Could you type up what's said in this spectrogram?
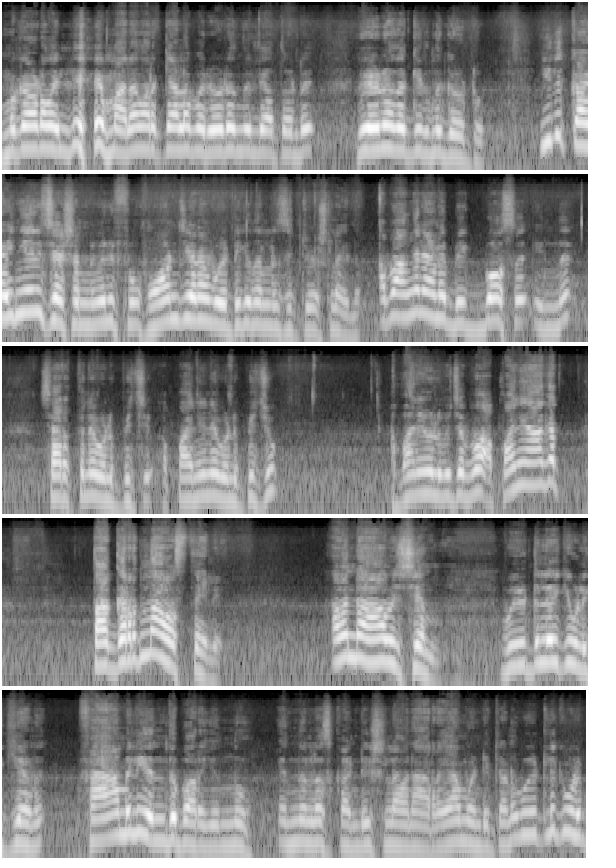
നമുക്ക് അവിടെ വലിയ മല മറക്കാനുള്ള പരിപാടിയൊന്നും ഇല്ലാത്തതുകൊണ്ട് രേണു അതൊക്കെ ഇരുന്ന് കേട്ടു. ഇത് കഴിഞ്ഞതിന് ശേഷം ഇവന് ഫോൺ ചെയ്യണം വീട്ടിൽ എന്നുള്ള സിറ്റുവേഷനായിരുന്നു അപ്പോൾ അങ്ങനെയാണ് ബിഗ് ബോസ് ഇന്ന് ശരത്തിനെ വിളിപ്പിച്ചു അപ്പാനിനെ വിളിപ്പിച്ചു. അപ്പാനെ വിളിപ്പിച്ചപ്പോൾ അപ്പാനി ആകെ തകർന്ന അവസ്ഥയിൽ അവന്റെ ആവശ്യം വീട്ടിലേക്ക് വിളിക്കുകയാണ്. ഫാമിലി എന്ത് പറയുന്നു എന്നുള്ള കണ്ടീഷനിൽ അവൻ അറിയാൻ വേണ്ടിയിട്ടാണ് വീട്ടിലേക്ക് വിളി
